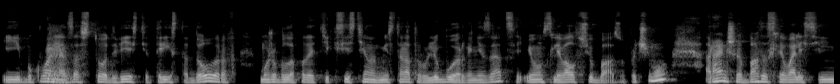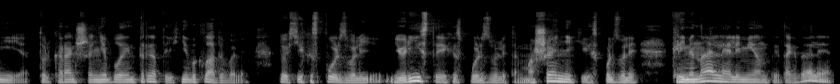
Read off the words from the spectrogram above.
и буквально за 100, 200, 300 долларов можно было подойти к системному администратору любой организации, и он сливал всю базу. Почему? Раньше базы сливали сильнее, только раньше не было интернета, их не выкладывали. То есть их использовали юристы, их использовали там мошенники, их использовали криминальные элементы и так далее,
